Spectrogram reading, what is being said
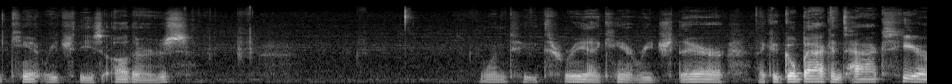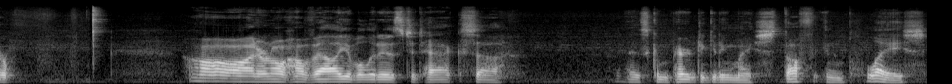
He can't reach these others. One, two, three, I can't reach there. I could go back and tax here. Oh, I don't know how valuable it is to tax uh, as compared to getting my stuff in place.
